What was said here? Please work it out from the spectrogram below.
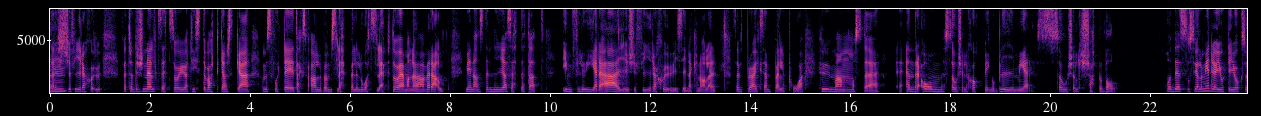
mm. 24-7. För traditionellt sett så har ju artister varit ganska, ja, men så fort det är dags för albumsläpp eller låtsläpp, då är man överallt. Medan det nya sättet att influera är ju 24-7 i sina kanaler. Så ett bra exempel på hur man måste eh, ändra om social shopping och bli mer social shoppable. Och det sociala medier har gjort är ju också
